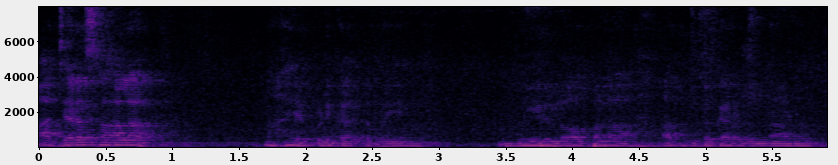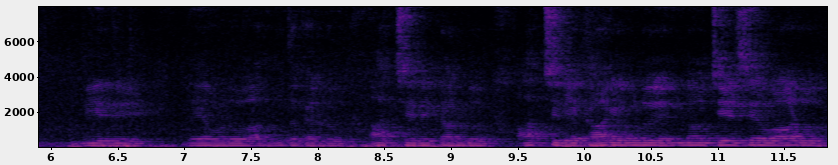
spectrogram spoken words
ఆ చెరసాల నాయకుడికి అర్థమైంది. వీరి లోపల అద్భుతకరుడు ఉన్నాడు వీరి దేవుడు అద్భుతకరుడు ఆశ్చర్యకరుడు ఆశ్చర్య కార్యములు ఎన్నో చేసేవాడు.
